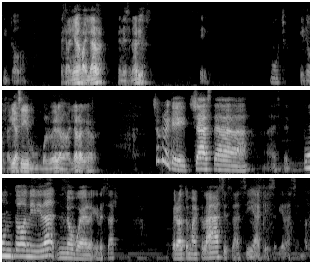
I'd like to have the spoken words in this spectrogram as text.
y todo. ¿Extrañabas bailar en escenarios? Sí. Mucho. ¿Y te gustaría así volver a bailar acá? Yo creo que ya a este punto en mi vida no voy a regresar. Pero a tomar clases así hay que seguir haciéndolo.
